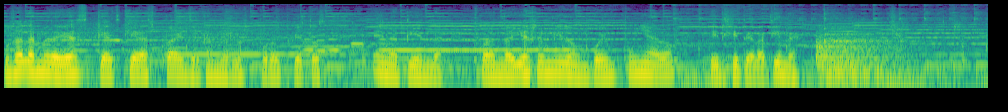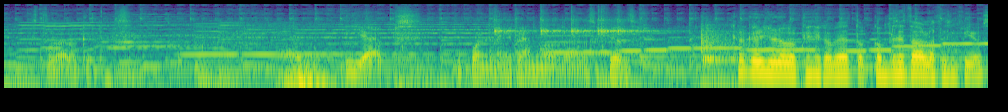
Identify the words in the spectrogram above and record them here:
Usa las medallas que adquieras para intercambiarlas por objetos en la tienda. Cuando hayas reunido un buen puñado, dirígete a la tienda. Es lo que. Y ya, pues ponen ahí rango los desafíos. Creo que yo luego que se complete, todos los desafíos.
